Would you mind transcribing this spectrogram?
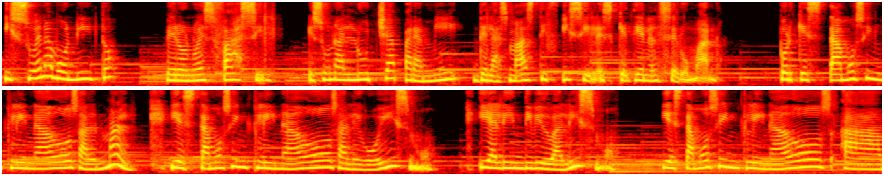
Y suena bonito, pero no es fácil. Es una lucha para mí de las más difíciles que tiene el ser humano porque estamos inclinados al mal y estamos inclinados al egoísmo y al individualismo y estamos inclinados a,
